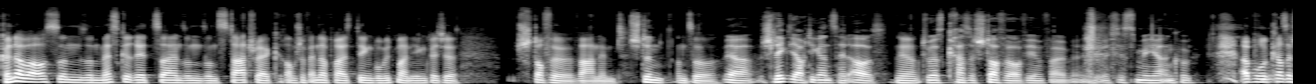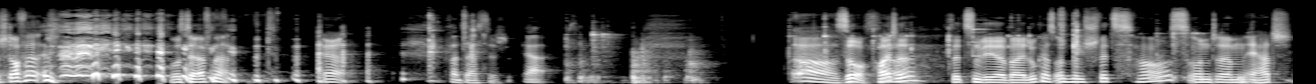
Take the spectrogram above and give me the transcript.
Könnte aber auch so ein, so ein Messgerät sein, so ein, so ein Star Trek Raumschiff Enterprise Ding, womit man irgendwelche Stoffe wahrnimmt Stimmt. und so. Ja, schlägt ja auch die ganze Zeit aus. Ja. Du hast krasse Stoffe auf jeden Fall, wenn ich das mir hier angucke. Apropos krasse Stoffe. Wo ist der Öffner? Ja. Fantastisch. Ja. Oh, so, heute sitzen wir bei Lukas unten im Schwitzhaus und ähm, er hat,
